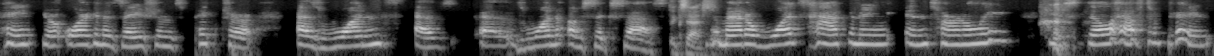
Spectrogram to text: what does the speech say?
paint your organization's picture as one as as one of success. Success. No matter what's happening internally, you still have to paint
